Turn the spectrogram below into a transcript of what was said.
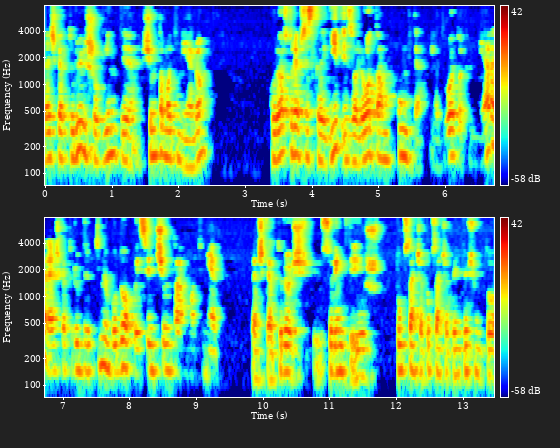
reiškia, turiu išauginti šimtą motinėlių, kurios turi apsiskraidyti izoliuotam punkte. Lietuvoje tokių nėra, reiškia, turiu dirbtiniu būdu apvaisinti šimtą motinėlių. Reiškia, turiu surinkti iš 1000-1500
